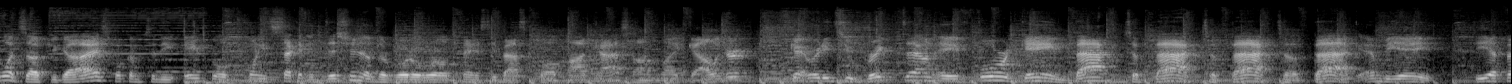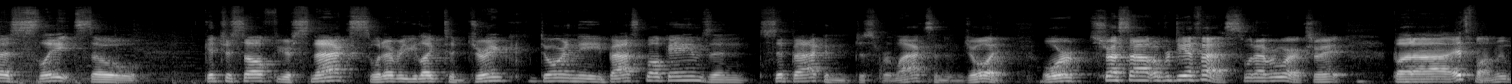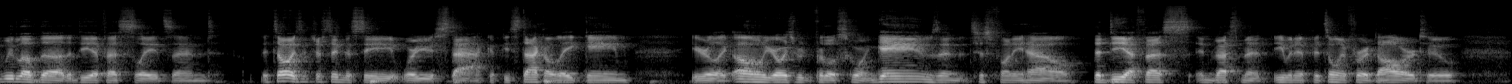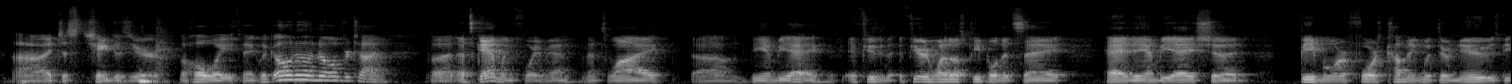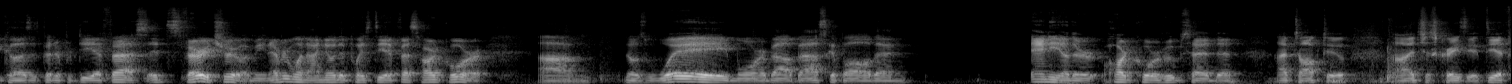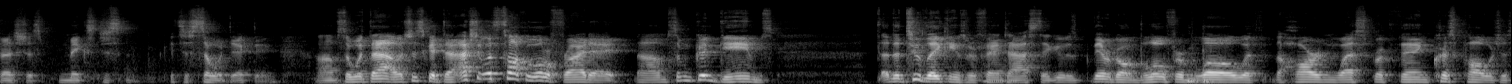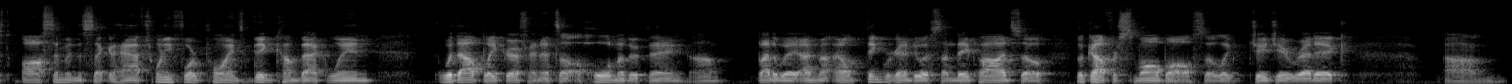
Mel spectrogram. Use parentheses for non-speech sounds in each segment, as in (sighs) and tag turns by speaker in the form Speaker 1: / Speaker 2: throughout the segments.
Speaker 1: What's up, you guys? Welcome to the April 22nd edition of the Rotoworld Fantasy Basketball Podcast. I'm Mike Gallagher. Getting ready to break down a four game back to back to back to back NBA DFS slate. So get yourself your snacks, whatever you like to drink during the basketball games, and sit back and just relax and enjoy. Or stress out over DFS, whatever works, right? But uh, it's fun. We, we love the, the DFS slates, and it's always interesting to see where you stack. If you stack a late game, you're like, oh, you're always rooting for low scoring games, and it's just funny how the DFS investment, even if it's only for a dollar or two, uh, it just changes your the whole way you think. Like, oh no, no overtime, but that's gambling for you, man. That's why um, the NBA. If, if you if you're one of those people that say, hey, the NBA should be more forthcoming with their news because it's better for DFS. It's very true. I mean, everyone I know that plays DFS hardcore um, knows way more about basketball than any other hardcore hoops head that I've talked to. Uh, it's just crazy. DFS just makes just it's just so addicting. Um, so with that, let's just get down. Actually, let's talk a little Friday. Um, some good games the two late games were fantastic. It was they were going blow for blow with the Harden Westbrook thing. Chris Paul was just awesome in the second half. Twenty four points, big comeback win. Without Blake Griffin, that's a, whole other thing. Um, by the way, I'm not, I don't think we're gonna do a Sunday pod, so look out for small ball. So like JJ Redick, um,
